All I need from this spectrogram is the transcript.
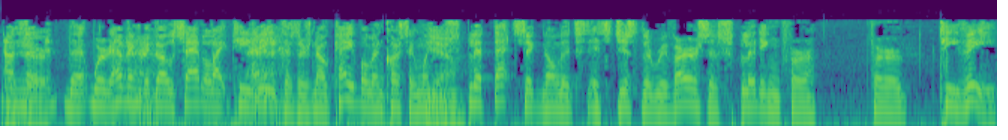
Yes, on sir. the, the, we're having to go satellite TV because there's no cable, and of course, and when Yeah. you split that signal, it's it's just the reverse of splitting for for TV.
